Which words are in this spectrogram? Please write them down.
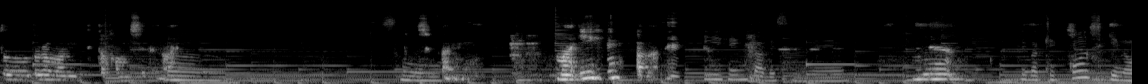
とドラマ見てたかもしれない、うん。そう。確かにまあいい変化だねいい変化ですね。ねてか結婚式の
